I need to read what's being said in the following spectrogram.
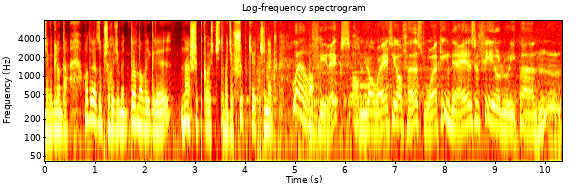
Właśnie wygląda. Od razu przechodzimy do nowej gry na szybkość. To będzie szybki odcinek. Well, Felix, on your way to your first working day as a field reaper. Hmm?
